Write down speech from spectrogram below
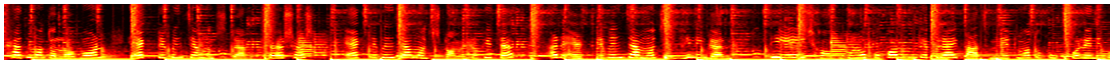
স্বাদ মতো লবণ, এক টেবিল চামচ ডার্ক সয়া সস এক টেবিল চামচ টমেটো কেচাপ আর এক টেবিল চামচ ভিনেগার। দিয়ে এই সবগুলো উপকরণকে প্রায় পাঁচ মিনিট মতো কুক করে নিব।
